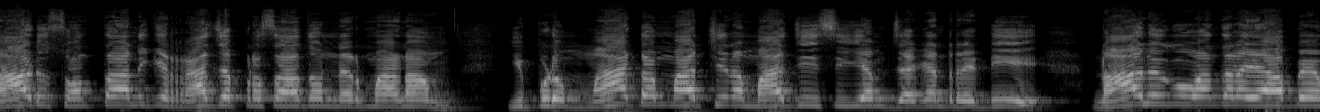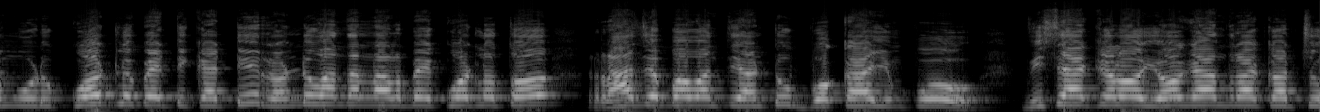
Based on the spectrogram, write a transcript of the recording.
నాడు సొంతానికి రాజప్రసాదం నిర్మాణం. ఇప్పుడు మాట మార్చిన మాజీ సీఎం జగన్ రెడ్డి నాలుగు వందల యాభై మూడు కోట్లు పెట్టి కట్టి రెండు వందల నలభై కోట్లతో రాజభవంతి అంటూ బొకాయింపు. విశాఖలో యోగాంధ్ర ఖర్చు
